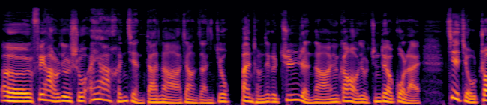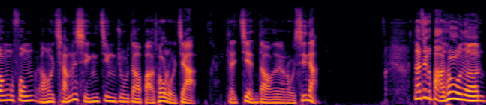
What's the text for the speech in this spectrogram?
呃，费卡罗就是说，哎呀，很简单呐、啊，这样子、啊，你就扮成这个军人呐、啊，因为刚好有军队要过来，借酒装疯，然后强行进驻到巴托罗家来见到那个罗西娜。那这个巴托罗呢，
